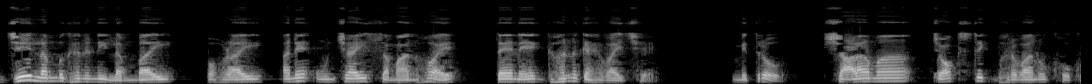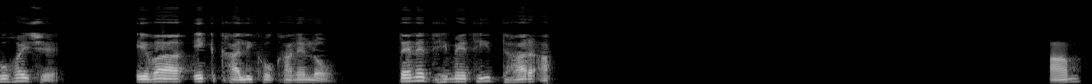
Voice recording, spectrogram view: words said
જે લંબઘનની લંબાઈ, પહોળાઈ અને ઊંચાઈ સમાન હોય તેને ઘન કહેવાય છે. મિત્રો, શાળામાં ચોકસ્ટિક ભરવાનું ખોખું હોય છે. એવા એક ખાલી ખોખાને લો. તેને ધીમેથી ધાર આમ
